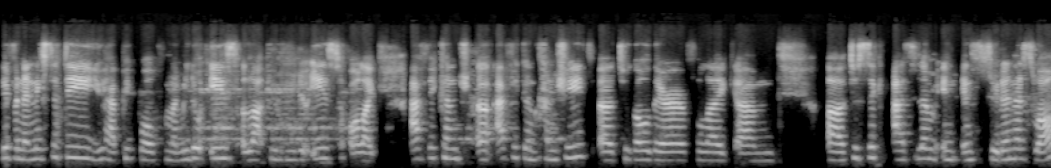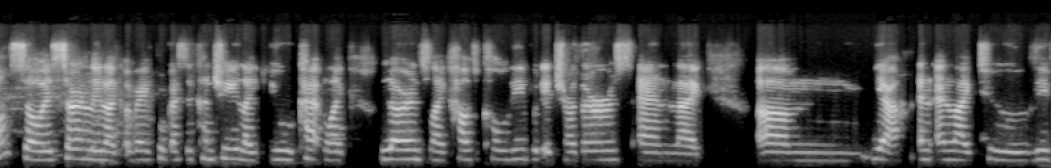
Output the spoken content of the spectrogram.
different ethnicity you have people from the middle east a lot of people from middle east or like african uh, african countries uh, to go there for like um uh, to seek asylum in, in Sweden as well. So it's certainly like a very progressive country. Like you kind of like learn like how to co-live with each others and like um yeah and and like to live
